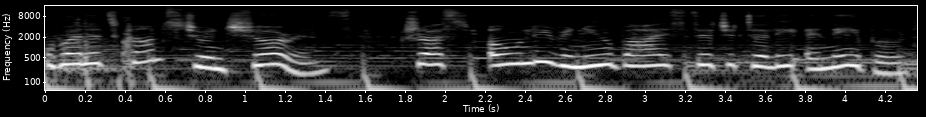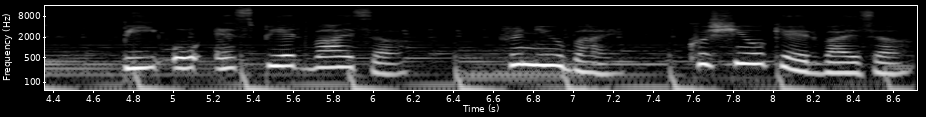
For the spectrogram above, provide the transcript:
When it comes to insurance, trust only RenewBuy's digitally enabled BOSP advisor. RenewBuy, Kushioka advisor.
